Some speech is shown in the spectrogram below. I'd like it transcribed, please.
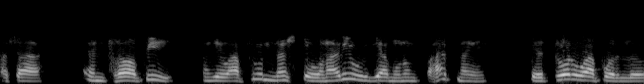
असा एन्थ्रॉपी म्हणजे वापरून नष्ट होणारी ऊर्जा म्हणून पाहत नाही. पेट्रोल वापरलं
